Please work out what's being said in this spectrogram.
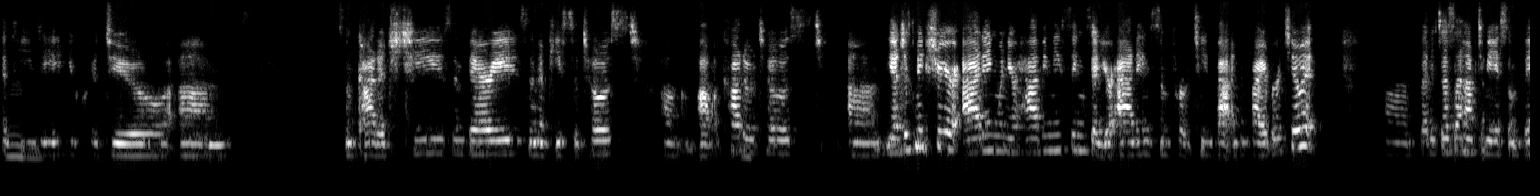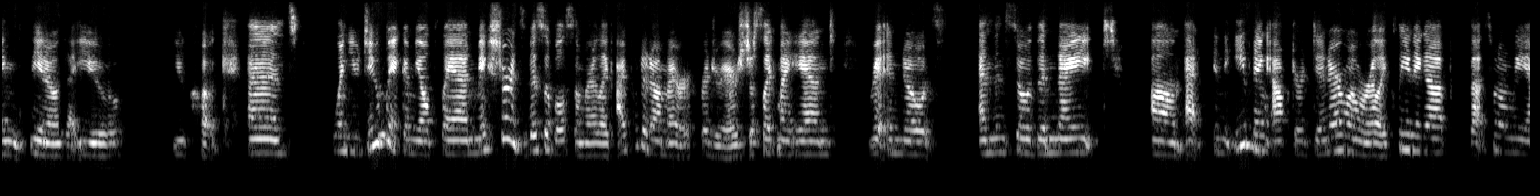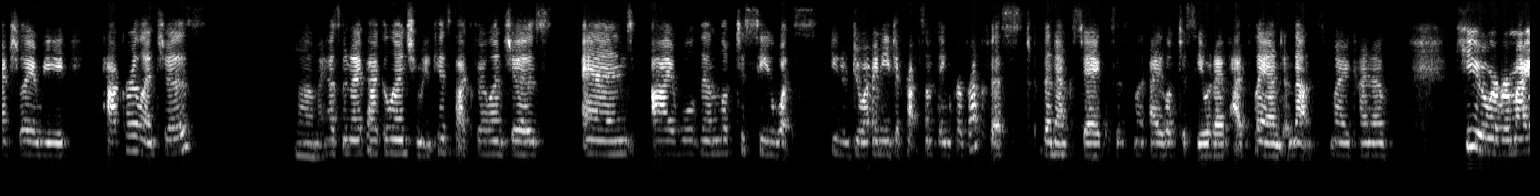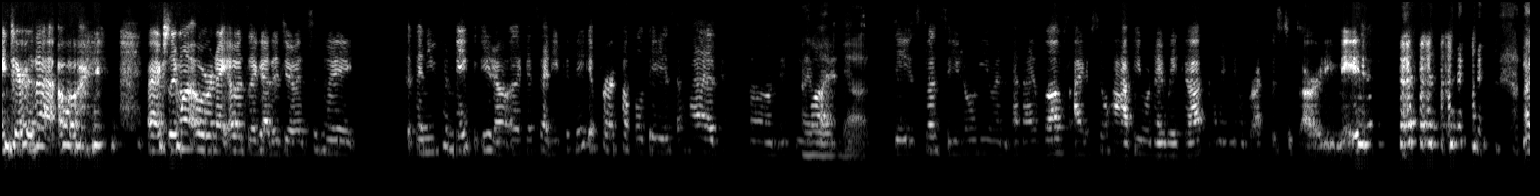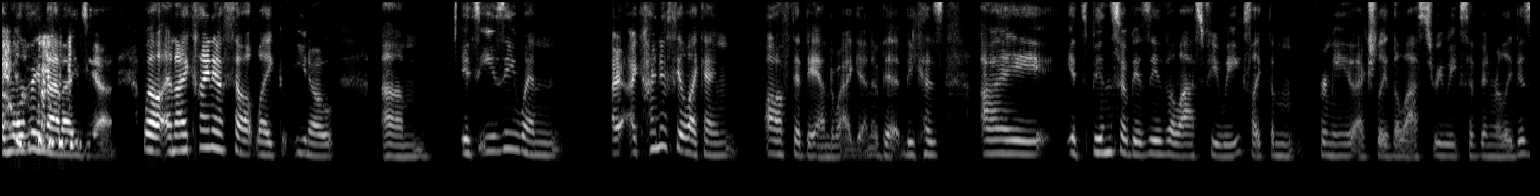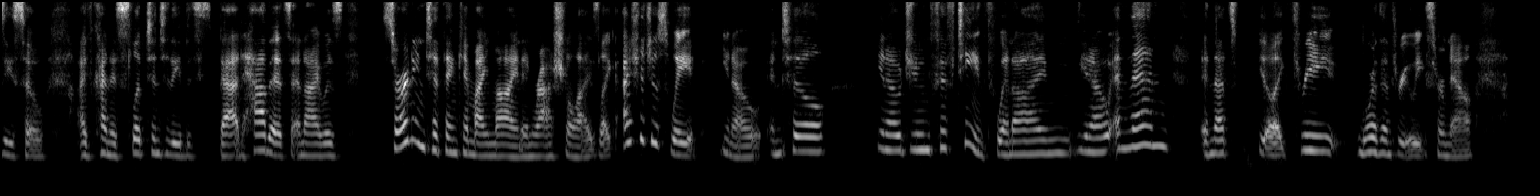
it's mm-hmm. easy. You could do um, some cottage cheese and berries and a piece of toast, um, avocado toast. Um, yeah, just make sure you're adding when you're having these things that you're adding some protein, fat, and fiber to it. Um, but it doesn't have to be something you know that you you cook. And when you do make a meal plan, make sure it's visible somewhere. Like I put it on my refrigerator. It's just like my handwritten notes. And then so the night um, at in the evening after dinner when we're like cleaning up that's when we actually we pack our lunches. Mm. um, my husband and i pack a lunch my kids pack their lunches and i will then look to see what's you know do i need to prep something for breakfast the next day? Because i look to see what i've had planned and that's my kind of cue or reminder that oh i actually want overnight oats i got to do it tonight. But then you can make you know like i said you can make it for a couple days ahead um, if you I want. days done so you don't even and i love i'm so happy when i wake up and i know breakfast is already made. I'm loving that idea. Well and i kind of felt like you know um it's easy when I, I kind of feel like i'm off the bandwagon a bit because I it's been so busy the last few weeks like the for me actually the last 3 weeks have been really busy. So I've kind of slipped into these bad habits and I was starting to think in my mind and rationalize like I should just wait, you know, until you know June 15th when I'm, you know, and then and that's you know, like 3 more than 3 weeks from now.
